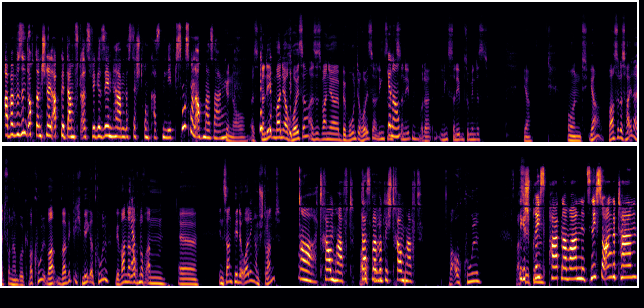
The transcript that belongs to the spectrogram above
Aber wir sind auch dann schnell abgedampft, als wir gesehen haben, dass der Stromkasten lief. Das muss man auch mal sagen. Genau. Also daneben waren ja auch Häuser, also es waren ja bewohnte Häuser links und Genau. rechts daneben oder links daneben zumindest. Ja. Und ja, war so das Highlight von Hamburg. War cool, war, war wirklich mega cool. Wir waren dann auch noch am äh, in St. Peter-Ording am Strand. Oh, traumhaft. War das war cool. wirklich traumhaft. War auch cool. War Die Gesprächspartner waren jetzt nicht so angetan.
